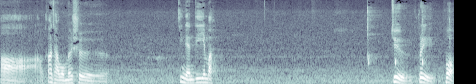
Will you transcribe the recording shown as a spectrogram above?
啊，刚才我们是今年低音吧。Two, three, four.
